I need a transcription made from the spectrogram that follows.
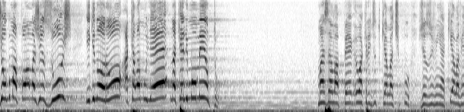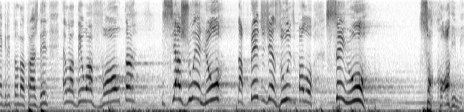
De alguma forma, Jesus ignorou aquela mulher naquele momento. Mas ela pega, eu acredito que ela, tipo, Jesus vinha aqui, ela vinha gritando atrás dele. Ela deu a volta e se ajoelhou na frente de Jesus e falou: Senhor, socorre-me.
